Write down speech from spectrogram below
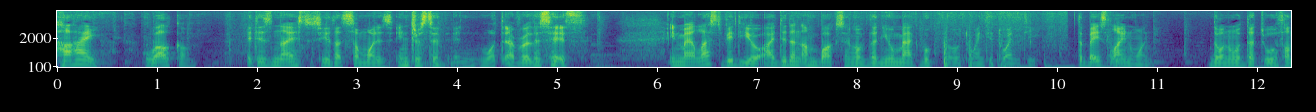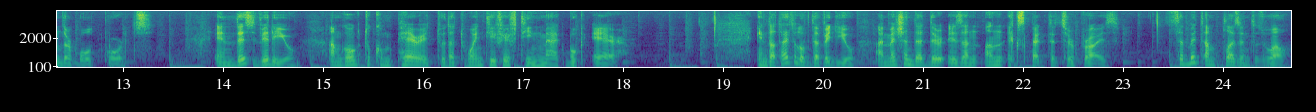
Hi, welcome. It is nice to see that someone is interested in whatever this is. In my last video, I did an unboxing of the new MacBook Pro 2020, the baseline one, the one with the two Thunderbolt ports. In this video, I'm going to compare it to the 2015 MacBook Air. In the title of the video, I mentioned that there is an unexpected surprise. It's a bit unpleasant as well.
